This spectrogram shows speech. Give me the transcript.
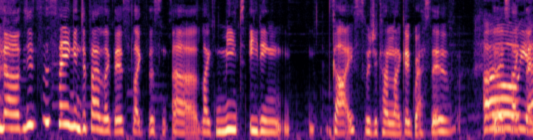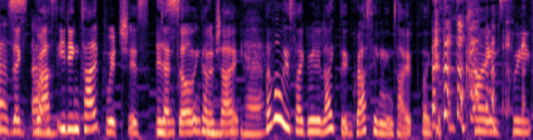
no, it's the saying in Japan like there's like this uh, like meat eating guys, which are kind of like aggressive. and there's Oh, like yes, the, the um, grass eating type, which is, is- gentle and kind of shy. yeah. I've always like really liked the grass eating type, like the kind, sweet.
